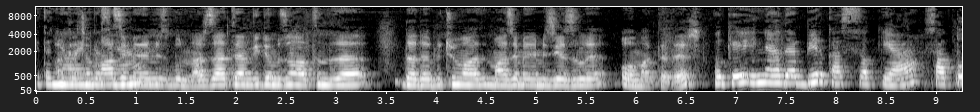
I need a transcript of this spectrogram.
Nyalain Arkadaşlar malzemelerimiz bunlar. Zaten videomuzun altında da, da, da bütün ma- malzemelerimiz yazılı olmaktadır. Oke, ini ada bir kaşık ya, satu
